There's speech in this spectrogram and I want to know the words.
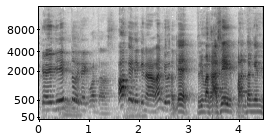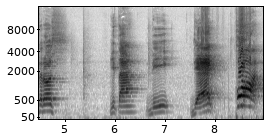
Kayak gitu Jack Waters. Oke Jack Kinal lanjut. oke terima kasih pantengin terus kita di Jack Pot.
